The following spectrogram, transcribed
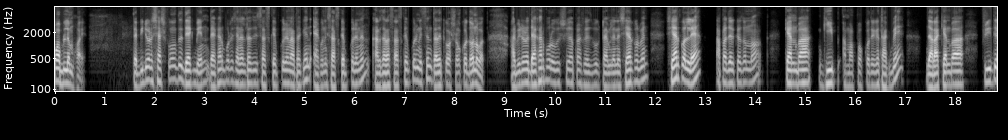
প্রবলেম হয়। তা ভিডিওটা শেষ পর্যন্ত দেখবেন। দেখার পরে চ্যানেলটা যদি সাবস্ক্রাইব করে না থাকেন, এখনই সাবস্ক্রাইব করে নেন। আর যারা সাবস্ক্রাইব করে নিচ্ছেন তাদেরকে অসংখ্য ধন্যবাদ। আর ভিডিওটা দেখার পর অবশ্যই আপনার ফেসবুক টাইমলাইনে শেয়ার করবেন। শেয়ার করলে আপনাদেরকে জন্য ক্যানভা গিফট আমার পক্ষ থেকে থাকবে। যারা ক্যানভা ফ্রিতে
